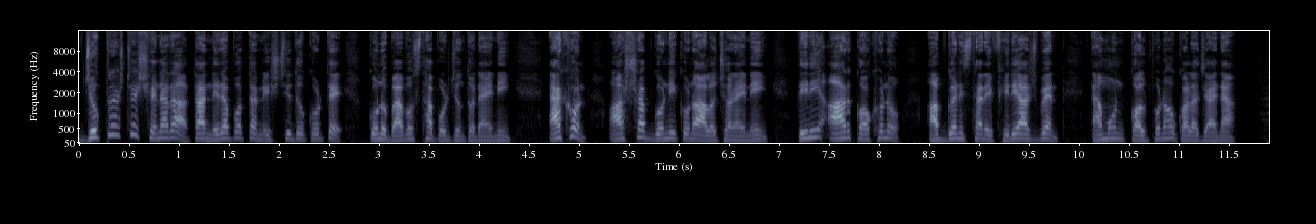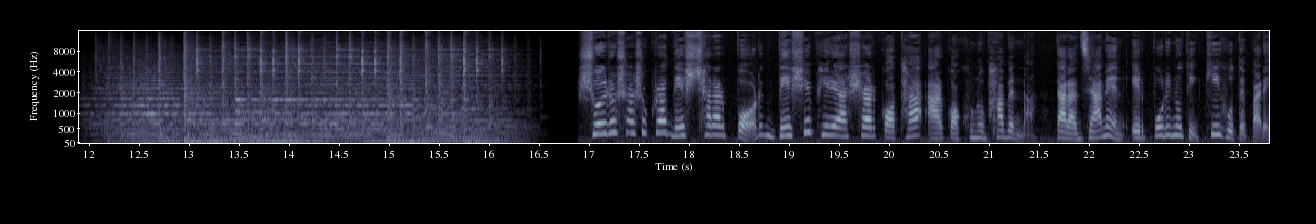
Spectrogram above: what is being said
যুক্তরাষ্ট্রের সেনারা তার নিরাপত্তা নিশ্চিত করতে কোনো ব্যবস্থা পর্যন্ত নেয়নি। এখন আশরাফ গনি কোনো আলোচনায় নেই। তিনি আর কখনো আফগানিস্তানে ফিরে আসবেন এমন কল্পনাও করা যায় না। স্বৈরশাসকরা দেশ ছাড়ার পর দেশে ফিরে আসার কথা আর কখনো ভাবেন না। তারা জানেন এর পরিণতি কি হতে পারে।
